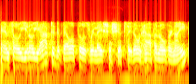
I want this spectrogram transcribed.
And so, you know, you have to develop those relationships. They don't happen overnight.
